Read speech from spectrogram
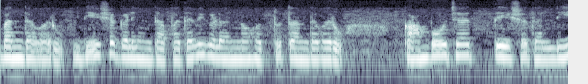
ಬಂದವರು, ವಿದೇಶಗಳಿಂದ ಪದವಿಗಳನ್ನು ಹೊತ್ತು ತಂದವರು ಕಾಂಬೋಜ ದೇಶದಲ್ಲಿ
